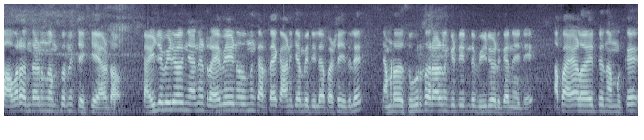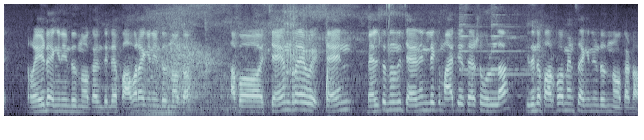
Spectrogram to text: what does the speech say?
പവർ എന്താണെന്ന് നമുക്കൊന്ന് ചെക്ക് ചെയ്യാം കേട്ടോ. കഴിഞ്ഞ വീഡിയോയിൽ ഞാൻ ഡ്രൈവ് ചെയ്യണതൊന്നും കറക്റ്റായി കാണിക്കാൻ പറ്റില്ല പക്ഷേ ഇതിൽ നമ്മുടെ സുഹൃത്ത് ഒരാളിന് കിട്ടിയിട്ടുണ്ട് വീഡിയോ എടുക്കാനായിട്ട്. അപ്പോൾ അയാളായിട്ട് നമുക്ക് റൈഡ് എങ്ങനെയുണ്ടെന്ന് നോക്കാം. ഇതിന്റെ പവർ എങ്ങനെയുണ്ടെന്ന് നോക്കാം. അപ്പോൾ ചെയിൻ ഡ്രൈവ് ചെയിൻ ബെൽറ്റിൽ നിന്ന് ചെയിനിലേക്ക് മാറ്റിയ ശേഷമുള്ള ഇതിന്റെ പെർഫോമൻസ് എങ്ങനെയുണ്ടെന്ന് നോക്കാം കേട്ടോ.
